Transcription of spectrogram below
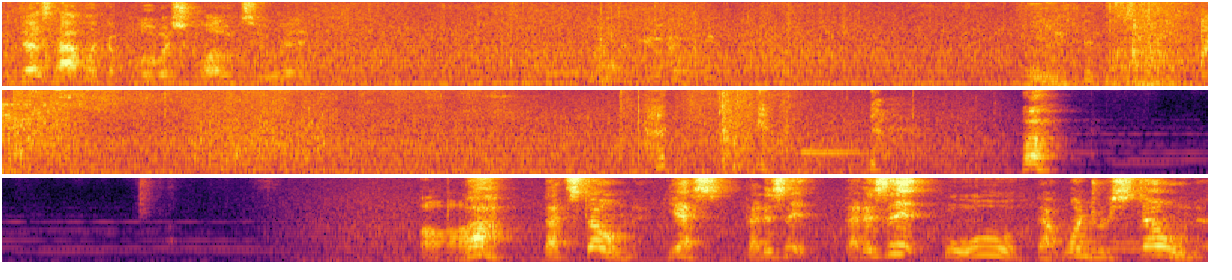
It does have like a bluish glow to it. Ah. That stone! Yes, that is it! That is it! Oh. That wondrous stone!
